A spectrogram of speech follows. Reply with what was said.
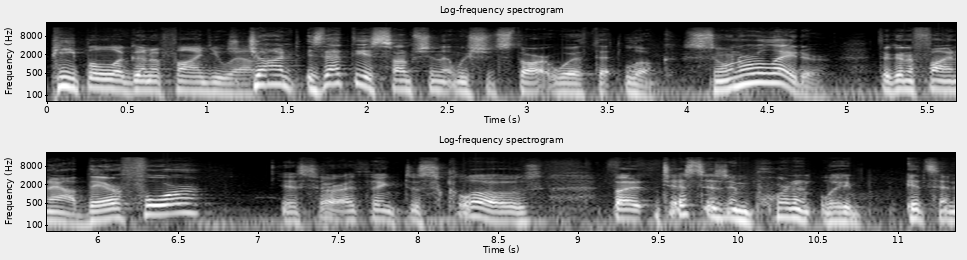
people are going to find you out. John, is that the assumption that we should start with? That look, sooner or later, they're going to find out. Therefore, Yes, sir. I think disclose, but just as importantly, it's an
